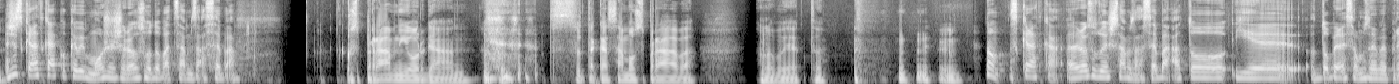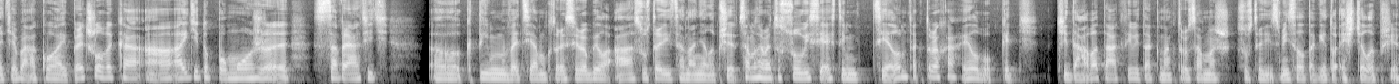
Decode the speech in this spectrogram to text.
Že skrátka ako keby môžeš rozhodovať sám za seba. Ako správny orgán. Ako, taká samospráva. Alebo jak to? No, skrátka, rozhoduješ sám za seba a to je dobré samozrejme pre teba, ako aj pre človeka a aj ti to pomôže sa vrátiť Eh, k tým veciam, ktoré si robila a sústrediť sa na ne lepšie. Samozrejme to súvisí aj s tým cieľom tak trocha, hej, lebo keď ti dáva tá aktivita, na ktorú sa máš sústrediť zmysel, tak je to ešte lepšie.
